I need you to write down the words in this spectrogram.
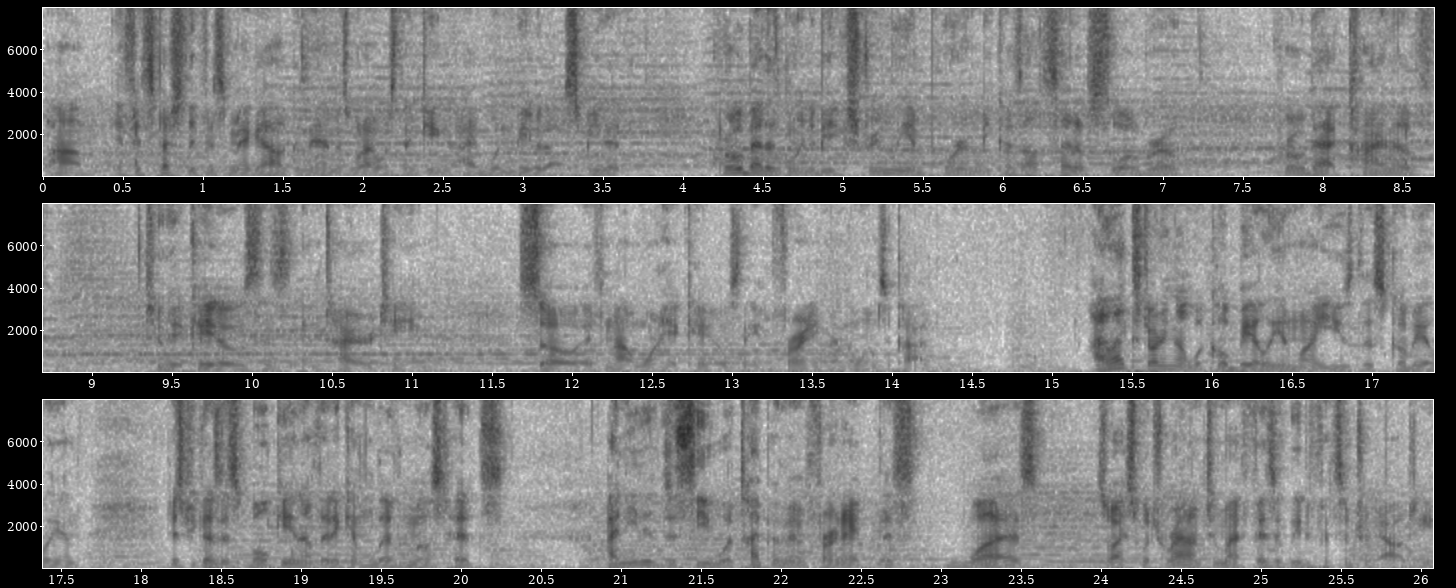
um, if especially if it's Mega Alakazam is what I was thinking, I wouldn't be able to outspeed it. Crobat is going to be extremely important because outside of Slowbro, Crobat kind of two-hit KOs his entire team. So, if not one-hit KOs, the Infernape and the Whimsicott. I like starting out with Cobalion when I use this Cobalion, just because it's bulky enough that it can live most hits. I needed to see what type of Infernape this was, so I switched right onto my physically defensive Dragalge.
